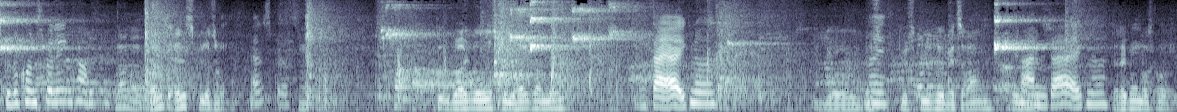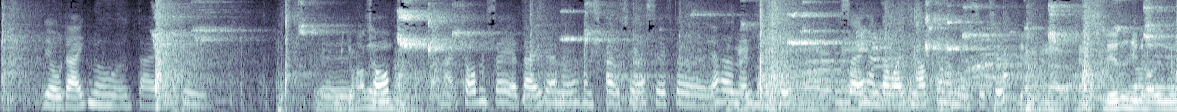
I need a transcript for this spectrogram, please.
Skal du kun spille én kamp? Nå, nej, alle, alle spiller to. Alle spiller to. Du, du har ikke været ude at spille holdkamp nu? Der er ikke noget. Du, Nej. du skal på veteran. Nej, men der er ikke noget. Er der ikke nogen, der spurgt? Jo, der er ikke noget. Der er ikke... Øh, Men du har Torben, nej, Torben sagde, at der ikke er noget. Han skrev til os efter, jeg havde meldt mig til. Så sagde han, der var ikke nok, der havde meldt sig til. Jamen, han har, han har slettet hele holdet nu.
